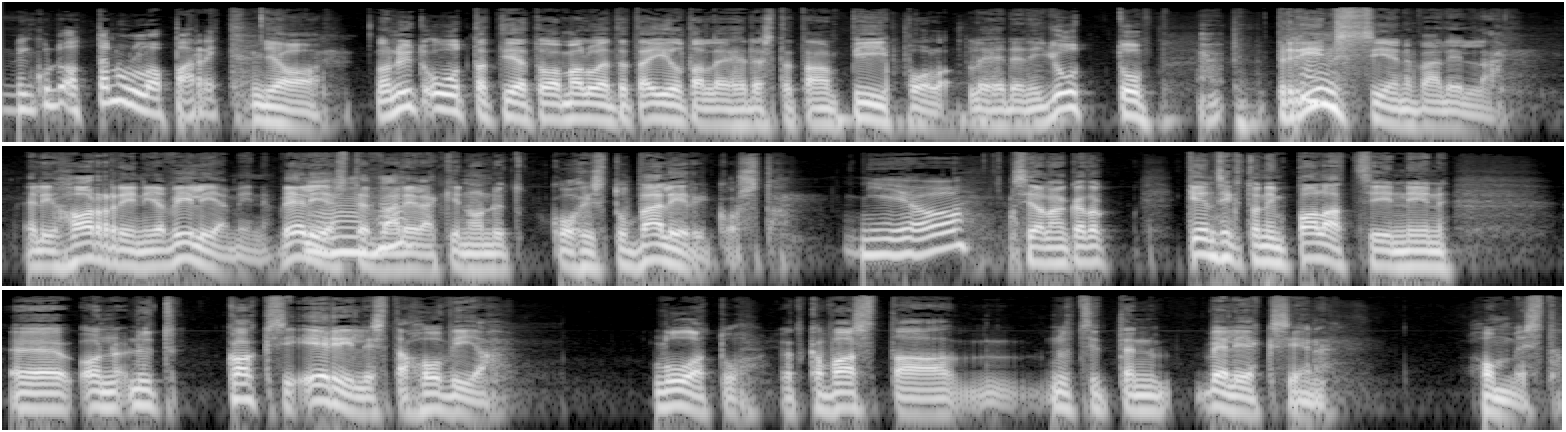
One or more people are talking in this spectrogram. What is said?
niin kuin ottanut loparit. Joo. No nyt uutta tietoa. Mä luen tätä Iltalehdestä. Tämä on People-lehden juttu. Prinssien välillä, eli Harrin ja Williamin veljesten Mhm. mm-hmm. välilläkin on nyt kohistu välirikosta. Joo. Siellä on, kato, Kensingtonin palatsiin, niin ö, on nyt kaksi erillistä hovia luotu, jotka vastaa mm, nyt sitten veljeksien hommista.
